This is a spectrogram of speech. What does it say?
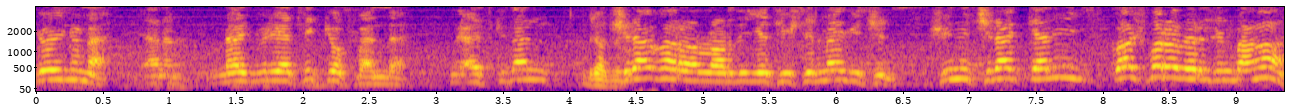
Göynüme. Yani mecburiyetlik yok bende. Eskiden Biraz- çırak ararlardı yetiştirmek için. Şimdi çırak geliyor, kaç para vereceksin bana?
